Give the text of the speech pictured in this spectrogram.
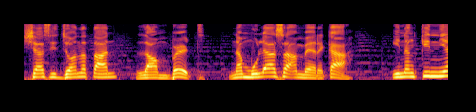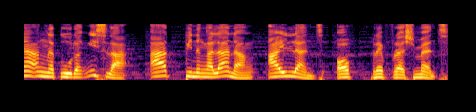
Siya si Jonathan Lambert na mula sa Amerika. Inangkin niya ang naturang isla at pinangalanang Island of Refreshments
